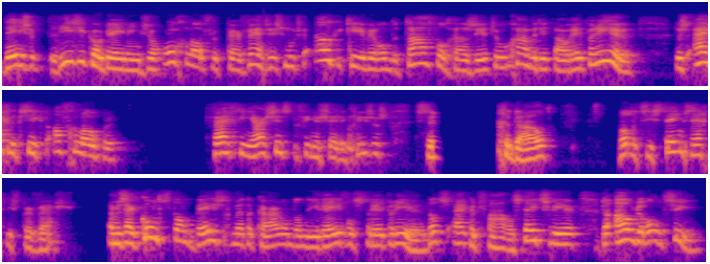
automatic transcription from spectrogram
deze risicodeling zo ongelooflijk pervers is, moeten we elke keer weer om de tafel gaan zitten. Hoe gaan we dit nou repareren? Dus eigenlijk zie ik de afgelopen 15 jaar sinds de financiële crisis gedaald. Wat het systeem zegt is pervers. En we zijn constant bezig met elkaar om dan die regels te repareren. Dat is eigenlijk het verhaal. Steeds weer de ouderen ontzien.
